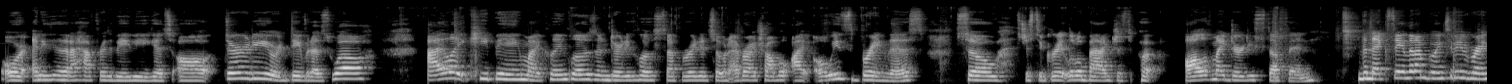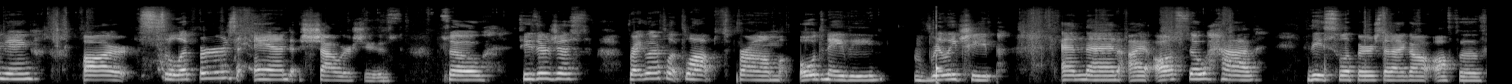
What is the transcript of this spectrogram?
or anything that I have for the baby gets all dirty, or David as well, I like keeping my clean clothes and dirty clothes separated. So whenever I travel, I always bring this. So it's just a great little bag just to put all of my dirty stuff in. The next thing that I'm going to be bringing are slippers and shower shoes. So these are just regular flip-flops from Old Navy, really cheap. And then I also have these slippers that I got off of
